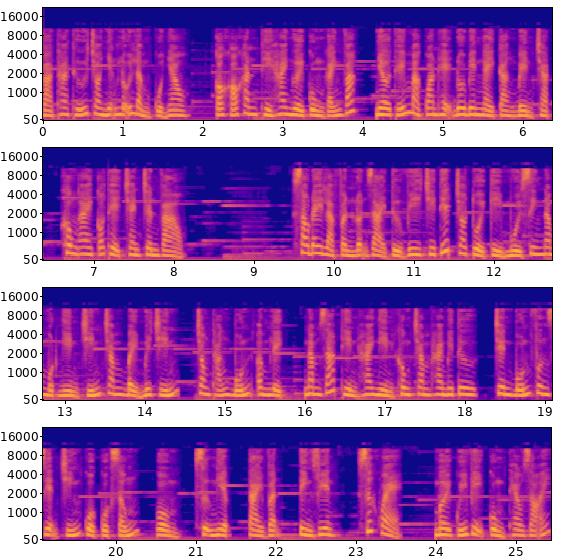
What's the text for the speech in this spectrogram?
và tha thứ cho những lỗi lầm của nhau. có khó khăn thì hai người cùng gánh vác, nhờ thế mà quan hệ đôi bên ngày càng bền chặt, không ai có thể chen chân vào. Sau đây là phần luận giải tử vi chi tiết cho tuổi kỷ mùi sinh năm 1979 trong tháng 4 âm lịch năm Giáp Thìn 2024 trên bốn phương diện chính của cuộc sống gồm sự nghiệp, tài vận, tình duyên, sức khỏe. Mời quý vị cùng theo dõi.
